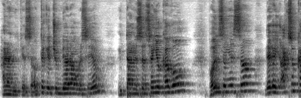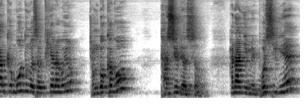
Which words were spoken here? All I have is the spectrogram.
하나님께서 어떻게 준비하라고 그랬어요? 이 땅에서 생육하고 번성해서 내가 약속한 그 모든 것을 어떻게 하라고요? 정복하고 다스려서 하나님이 보시기에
